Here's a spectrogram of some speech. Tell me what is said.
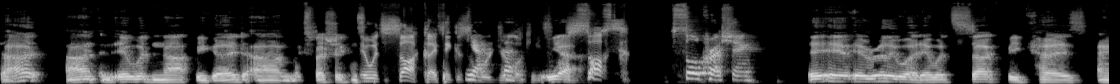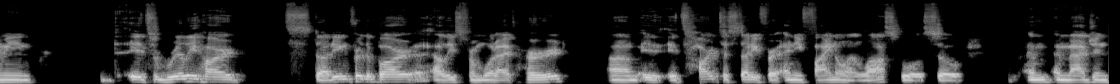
That uh, it would not be good, um, especially. Cons- it would suck. I think is the yeah, word you're looking for. Yeah, suck. Soul crushing. It, it, it really would. It would suck because I mean, it's really hard studying for the bar. At least from what I've heard, um, it, it's hard to study for any final in law school. So um, imagine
